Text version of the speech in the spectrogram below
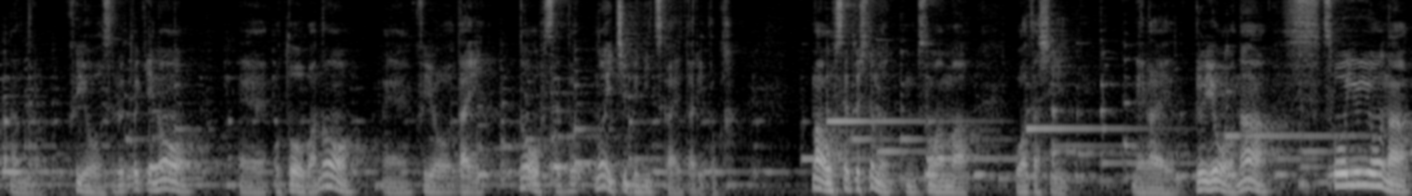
なんだろう供養する時の、えー、お当場の、えー、供養代のオフセットの一部に使えたりとか、まあ、オフセットしてもそのままお渡し願えるようなそういうような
